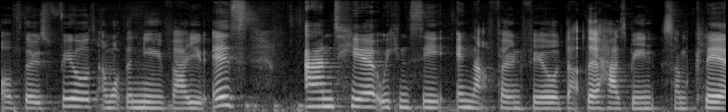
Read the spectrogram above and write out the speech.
of those fields and what the new value is. And here we can see in that phone field that there has been some clear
